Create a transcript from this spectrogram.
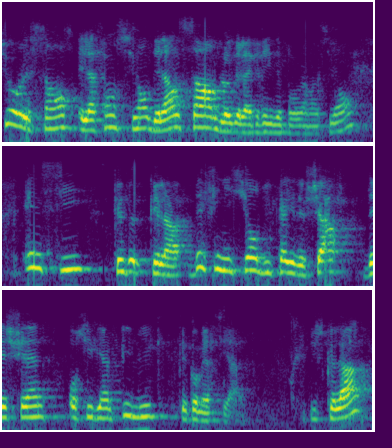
sur le sens et la fonction de l'ensemble de la grille de programmation, ainsi que, la définition du cahier de charges des chaînes aussi bien publiques que commerciales. Jusque-là,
